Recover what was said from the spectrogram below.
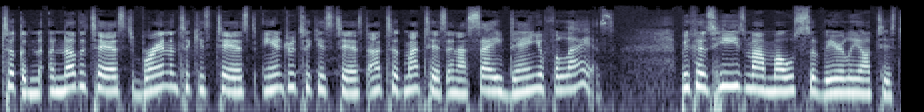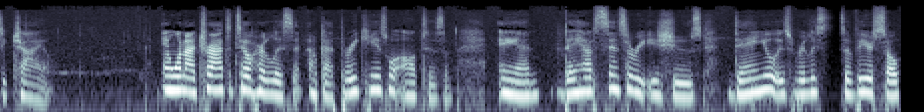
took an, another test. Brandon took his test. Andrew took his test. I took my test, and I saved Daniel for last because he's my most severely autistic child. And when I tried to tell her, listen, I've got three kids with autism and they have sensory issues. Daniel is really severe, so,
